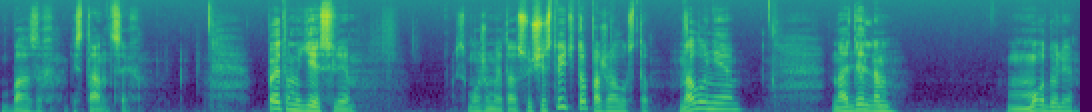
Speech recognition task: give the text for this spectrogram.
базах и станциях. Поэтому, если сможем это осуществить, то, пожалуйста, на Луне, на отдельном модуле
